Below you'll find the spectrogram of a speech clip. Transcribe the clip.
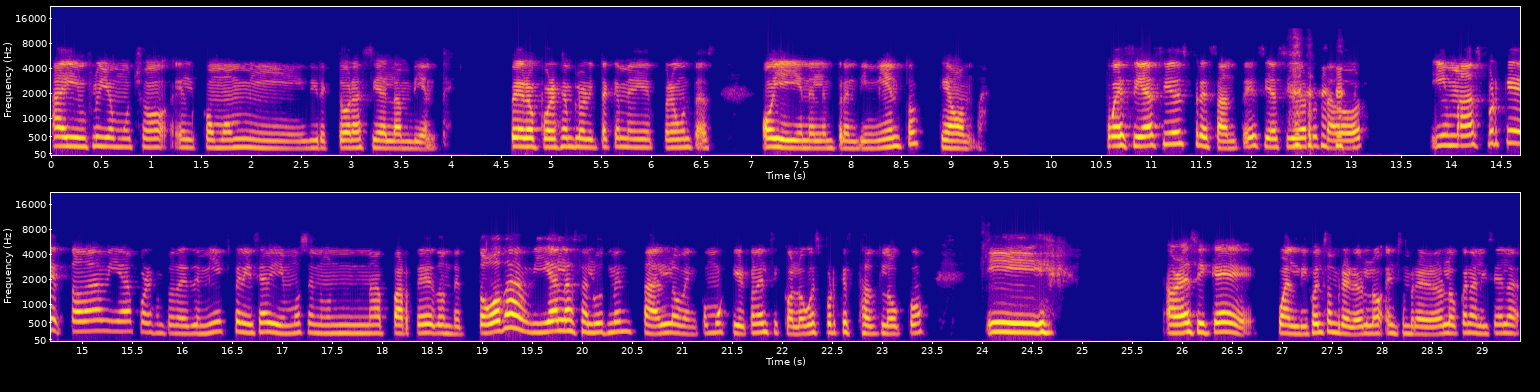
ahí influyó mucho el cómo mi director hacía el ambiente. Pero, por ejemplo, ahorita que me preguntas, oye, ¿y en el emprendimiento, qué onda? Pues sí ha sido estresante, sí ha sido retador. Y más porque todavía, por ejemplo, desde mi experiencia vivimos en una parte donde todavía la salud mental lo ven como que ir con el psicólogo es porque estás loco. Y ahora sí que, cual dijo el sombrero, lo- el sombrerero loco en Alicia del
